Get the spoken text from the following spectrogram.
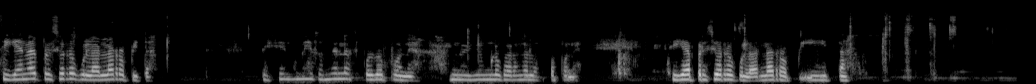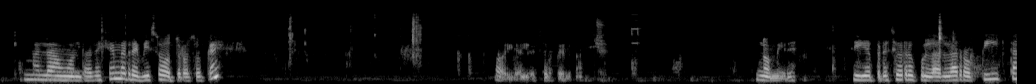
Siguen al precio regular la ropita. Déjenme, ¿dónde las puedo poner? No hay un lugar donde las puedo poner. Sigue a precio regular la ropita. Qué mala onda. Déjenme reviso otros, ¿ok? Ay, ya les el gancho. No, miren. Sigue precio regular la ropita.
